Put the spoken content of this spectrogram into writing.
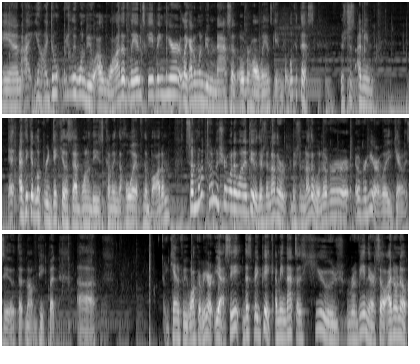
and I, you know, I don't really want to do a lot of landscaping here. Like, I don't want to do massive overhaul landscaping, but look at this. There's just, I mean, I think it'd look ridiculous to have one of these coming the whole way up from the bottom. So I'm not totally sure what I want to do. There's another, there's another one over over here. Well, you can't really see it with that mountain peak, but uh, You can if we walk over here. Yeah, see this big peak. I mean, that's a huge ravine there. So I don't know.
